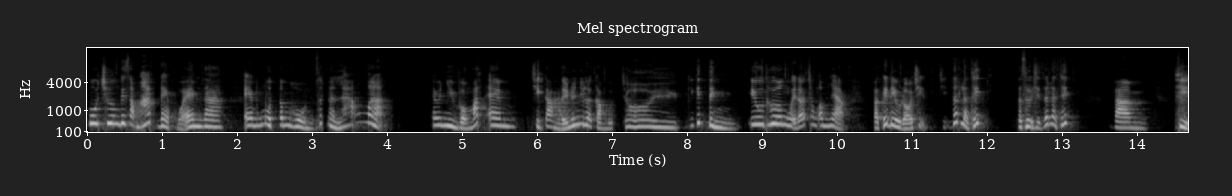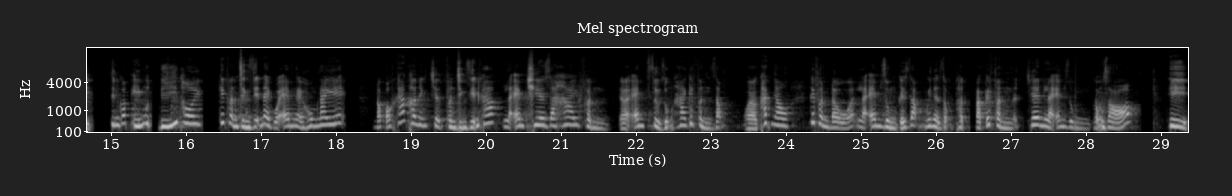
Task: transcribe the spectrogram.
phô trương cái giọng hát đẹp của em ra. Em có một tâm hồn rất là lãng mạn. Em nhìn vào mắt em, chỉ cảm thấy nó như là cả một trời, cái cái tình yêu thương vậy đó trong âm nhạc. Và cái điều đó chị chị rất là thích. Thật sự chị rất là thích. Và chỉ xin góp ý một tí thôi, cái phần trình diễn này của em ngày hôm nay ấy, nó có khác hơn những phần trình diễn khác là em chia ra hai phần ờ, em sử dụng hai cái phần giọng Ờ, khác nhau. Cái phần đầu á, là em dùng cái giọng bây giờ giọng thật và cái phần trên là em dùng giọng gió. Thì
